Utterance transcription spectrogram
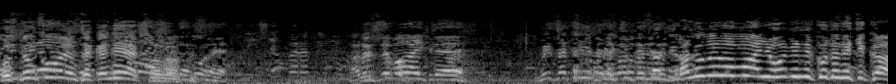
Поспілкуємося, звісно. нахуй. Визивайте! Ви не Та ну не ламай його, він нікуди не тікає.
